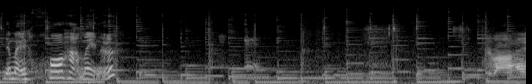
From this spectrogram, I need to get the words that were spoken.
เดี๋ยวใหม่ข้อหาใหม่นะ บ๊ายบาย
